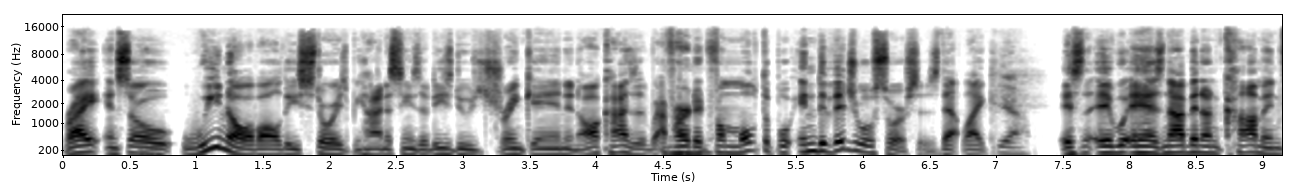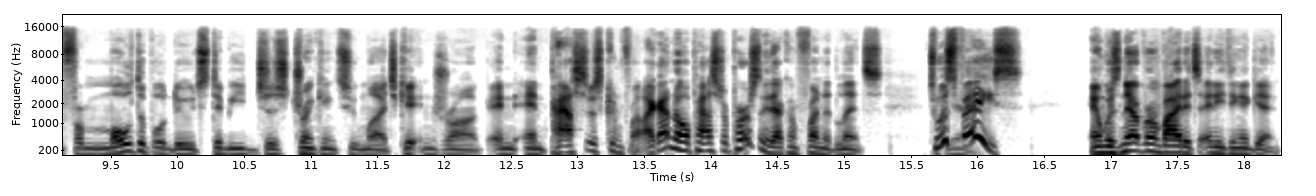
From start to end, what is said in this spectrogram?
right? And so mm-hmm. we know of all these stories behind the scenes of these dudes drinking and all kinds of. I've heard it mm-hmm. from multiple individual sources that like, Yeah. It's, it, it has not been uncommon for multiple dudes to be just drinking too much, getting drunk, and and pastors confront. Like I know a pastor personally that confronted Lentz to his face and was never invited to anything again.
